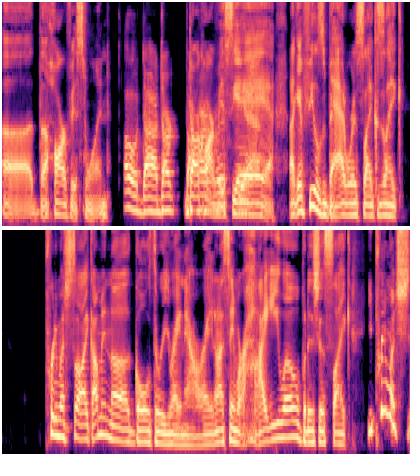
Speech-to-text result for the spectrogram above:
uh the harvest one oh, da- dark, dark, harvest, Yeah, yeah yeah like it feels bad where it's like cause like pretty much so like i'm in uh gold three right now right? I'm not saying we're high elo but it's just like you pretty much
